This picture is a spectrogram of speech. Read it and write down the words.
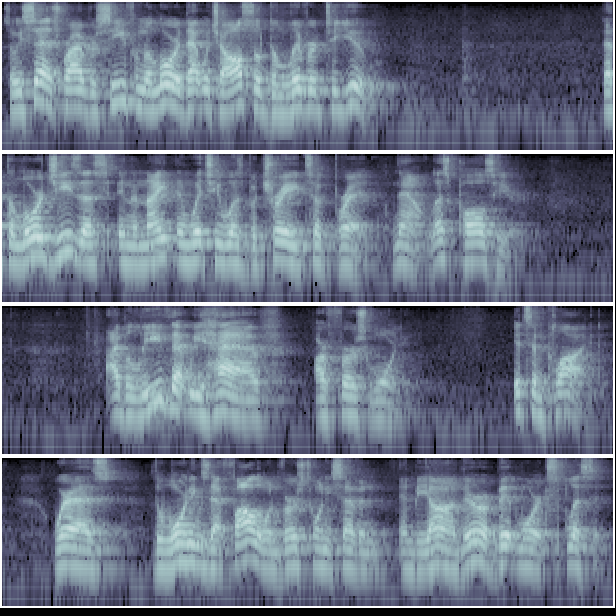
So he says, For I have received from the Lord that which I also delivered to you. That the Lord Jesus, in the night in which he was betrayed, took bread. Now, let's pause here. I believe that we have our first warning. It's implied. Whereas the warnings that follow in verse 27 and beyond, they're a bit more explicit.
